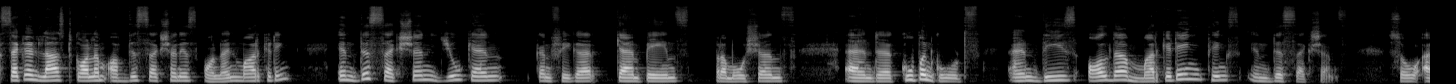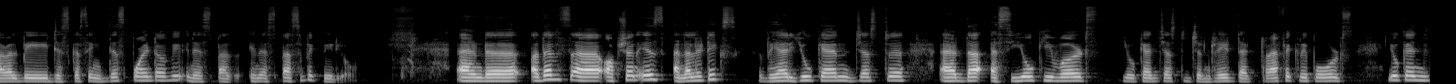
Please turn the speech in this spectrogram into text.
second last column of this section is online marketing. In this section you can configure campaigns promotions and coupon codes and these all the marketing things in this sections. So i will be discussing this point of view in a in a specific video. And uh, other uh, option is analytics where you can just uh, add the seo keywords. You can just generate the traffic reports. You can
